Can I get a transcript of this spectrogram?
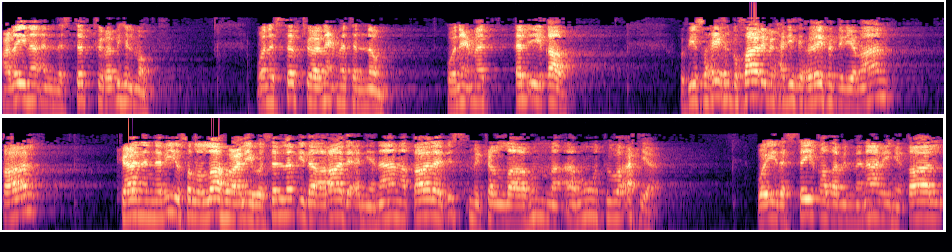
علينا أن نستذكر به الموت ونستذكر نعمة النوم ونعمة الإيقاظ. وفي صحيح البخاري من حديث حذيفة بن اليمان قال كان النبي صلى الله عليه وسلم إذا أراد أن ينام قال باسمك اللهم أموت وأحيا. وإذا استيقظ من منامه قال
